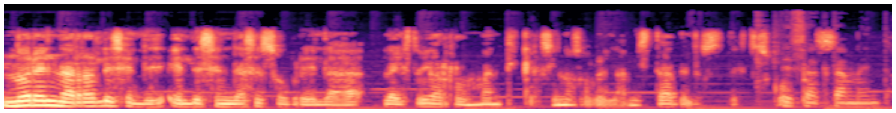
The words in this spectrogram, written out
no era el narrarles el, de- el desenlace sobre la, la historia romántica, sino sobre la amistad de, los, de estos compas. exactamente.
